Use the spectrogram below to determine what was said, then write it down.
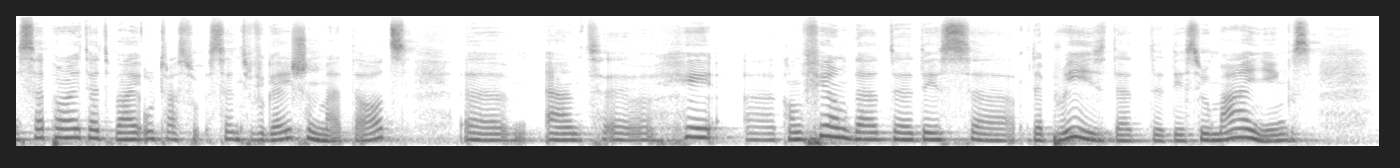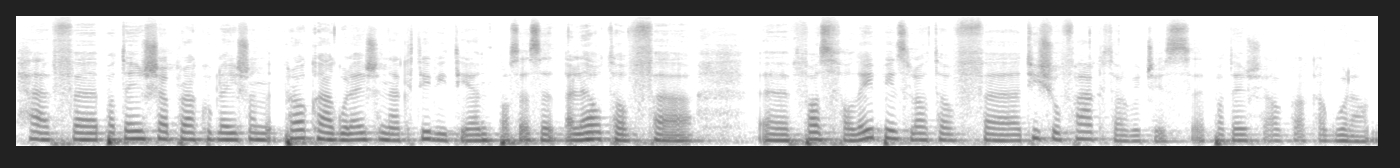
separated by ultracentrifugation methods um, and uh, he uh, confirmed that uh, this debris, that these remainings, have potential procoagulation, procoagulation activity and possess a lot of uh, phospholipids, a lot of uh, tissue factor, which is a potential procoagulant.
